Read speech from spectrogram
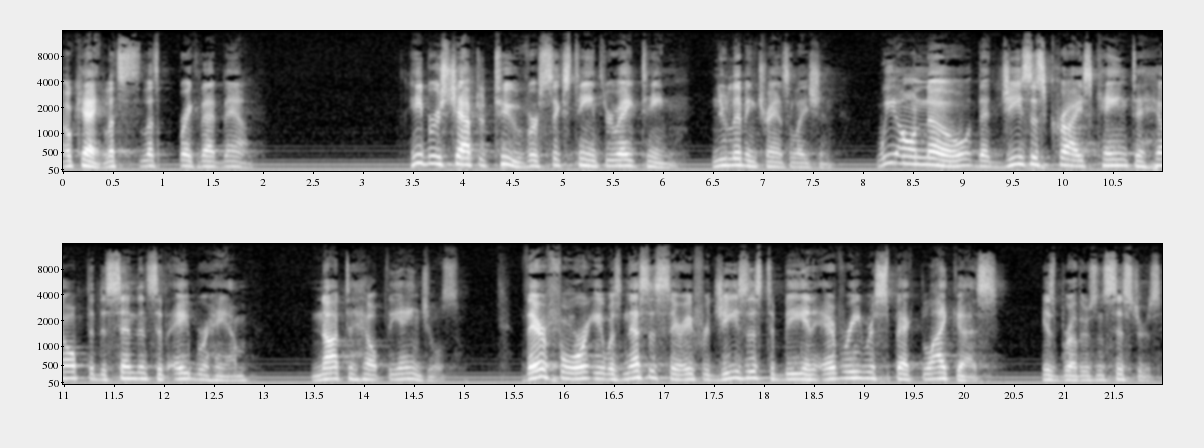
Okay, let's let's break that down. Hebrews chapter 2, verse 16 through 18, New Living Translation. We all know that Jesus Christ came to help the descendants of Abraham, not to help the angels. Therefore, it was necessary for Jesus to be in every respect like us, his brothers and sisters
